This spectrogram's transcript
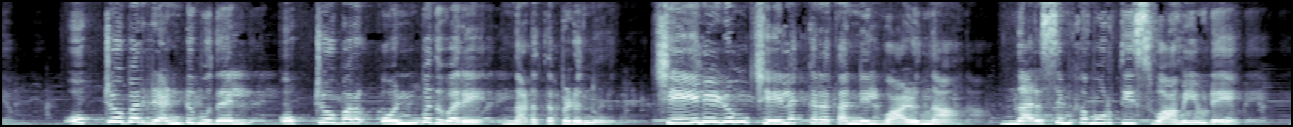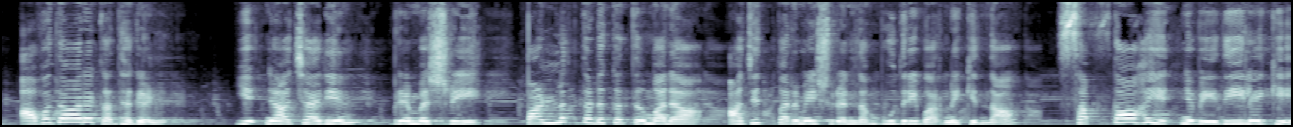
ഒക്ടോബർ രണ്ട് മുതൽ ഒക്ടോബർ ഒൻപത് വരെ നടത്തപ്പെടുന്നു. ചേലഴും ചേലക്കര തന്നിൽ വാഴുന്ന നരസിംഹമൂർത്തി സ്വാമിയുടെ അവതാര കഥകൾ യജ്ഞാചാര്യൻ ബ്രഹ്മശ്രീ പള്ളത്തടുക്കത്ത് മന അജിത് പരമേശ്വരൻ നമ്പൂതിരി വർണിക്കുന്ന സപ്താഹ യജ്ഞവേദിയിലേക്ക്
